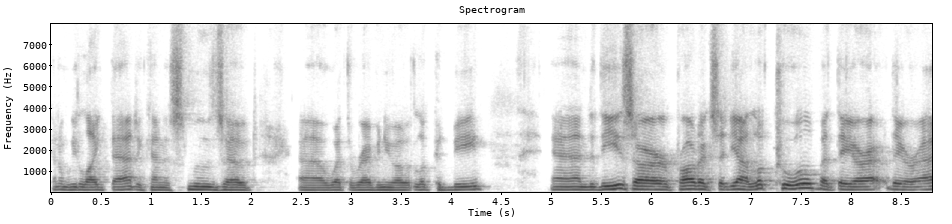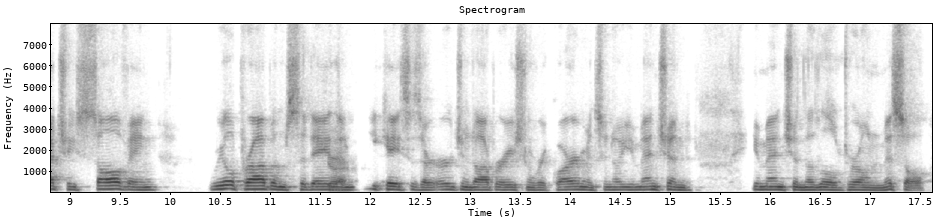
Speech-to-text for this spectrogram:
kind of we like that. It kind of smooths out uh, what the revenue outlook could be. And these are products that, yeah, look cool, but they are they are actually solving real problems today sure. that in many cases are urgent operational requirements. You know, you mentioned you mentioned the little drone missile.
